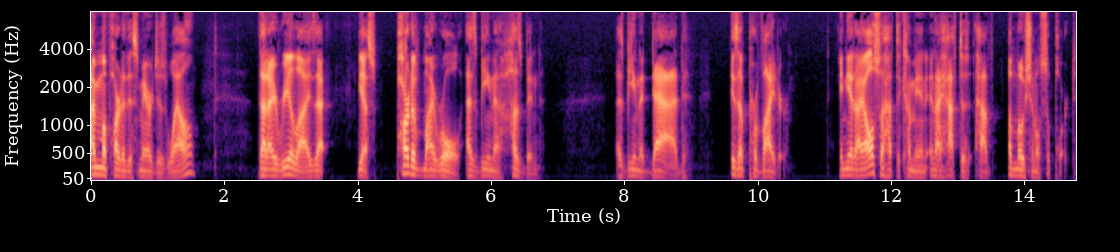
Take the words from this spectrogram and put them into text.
I'm a part of this marriage as well, that I realized that, yes, part of my role as being a husband, as being a dad, is a provider. And yet I also have to come in and I have to have emotional support.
